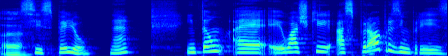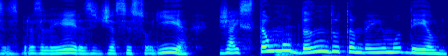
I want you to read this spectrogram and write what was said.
é. se espelhou, né? Então, é, eu acho que as próprias empresas brasileiras e de assessoria já estão mudando também o modelo,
